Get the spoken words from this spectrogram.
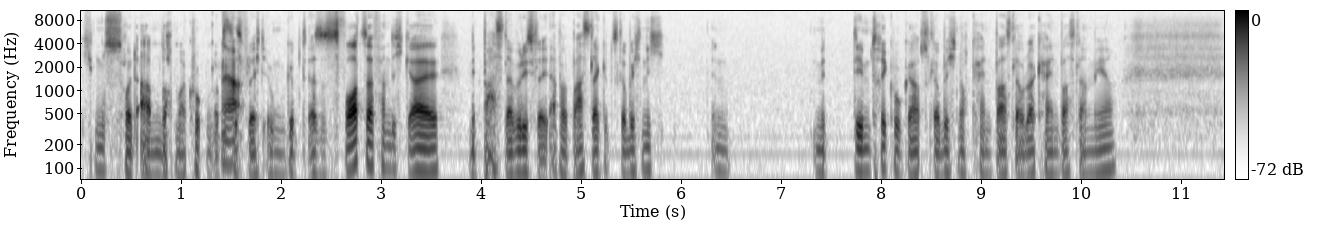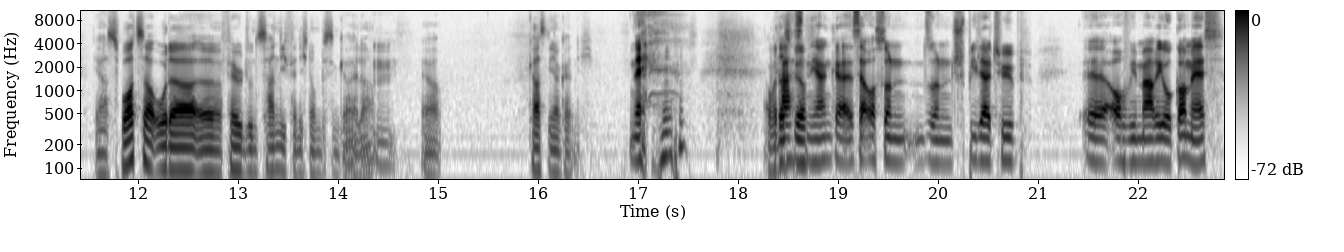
ich muss heute Abend nochmal gucken, ob es Ja. das vielleicht irgendwo gibt. Also Sforza fand ich geil. Mit Basler würde ich es vielleicht, aber Basler gibt es glaube ich nicht. In, mit dem Trikot gab es glaube ich noch keinen Basler oder keinen Basler mehr. Ja, Sforza oder äh, Feridun Sandy fände ich noch ein bisschen geiler. Hm. Ja. Carsten Janka nicht. Nee. Aber Carsten Janka ist ja auch so ein, so ein Spielertyp, äh, auch wie Mario Gomez.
